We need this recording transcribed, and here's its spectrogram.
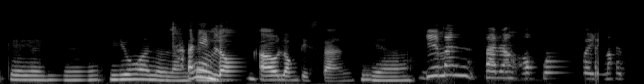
okay, I guess. Yung ano lang. Ano yung long, oh, long distance? Yeah. Hindi man parang awkward makapag-usap.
